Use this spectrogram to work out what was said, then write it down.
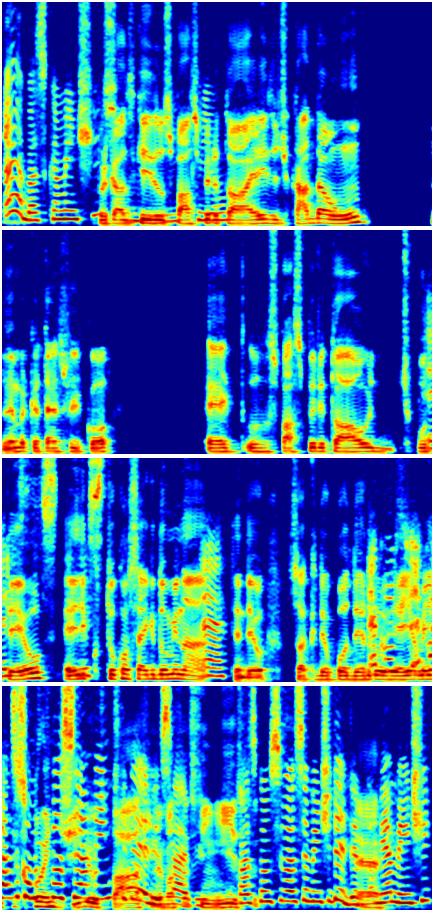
É, basicamente Por causa que os espaços espirituais de cada um, lembra que o Terence explicou, é, o espaço espiritual, tipo, eles, teu, ele eles... tu consegue dominar, é. entendeu? Só que deu poder é do rei é, meio que expandir o espaço, dele, um negócio sabe? assim, isso. É quase como se fosse a mente dele. Dentro é. da minha mente,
